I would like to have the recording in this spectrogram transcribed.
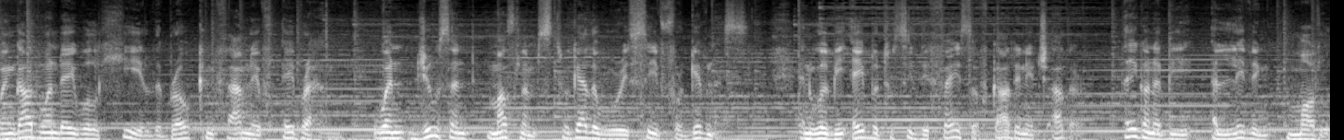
When God one day will heal the broken family of Abraham, when Jews and Muslims together will receive forgiveness and will be able to see the face of God in each other, they're going to be a living model,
